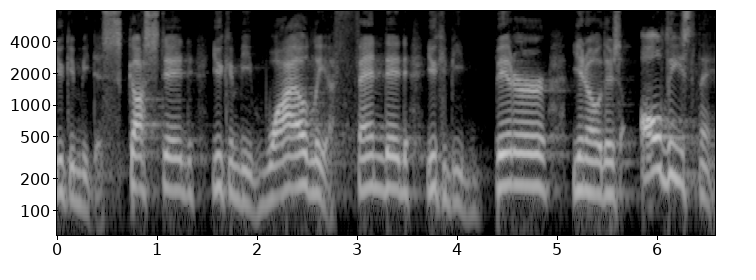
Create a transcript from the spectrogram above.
you can be disgusted, you can be wildly offended, you can be bitter. You know, there's all these things.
